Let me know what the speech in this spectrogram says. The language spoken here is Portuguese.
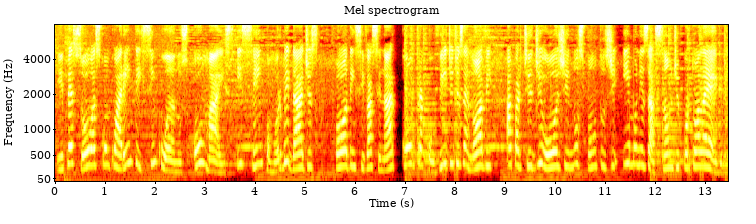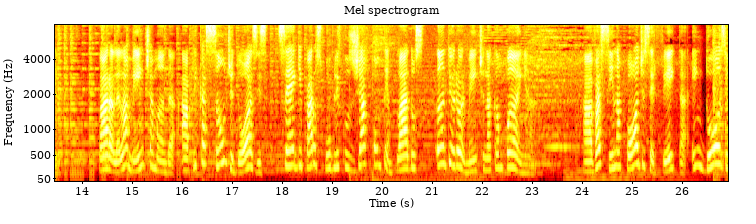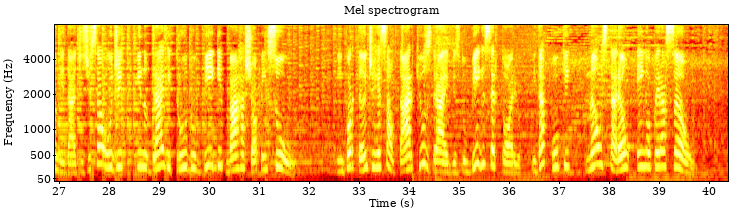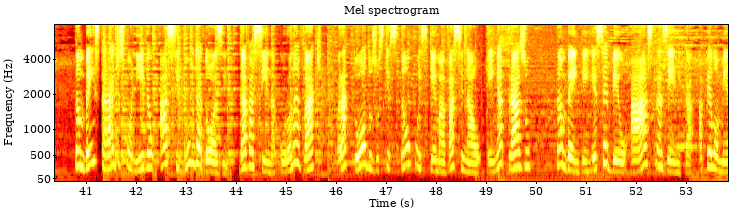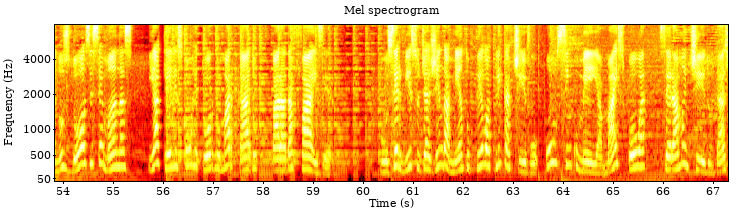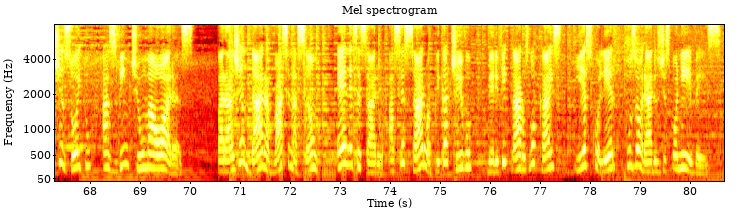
E pessoas com 45 anos ou mais e sem comorbidades podem se vacinar contra a Covid-19 a partir de hoje nos pontos de imunização de Porto Alegre. Paralelamente, Amanda, a aplicação de doses segue para os públicos já contemplados anteriormente na campanha. A vacina pode ser feita em 12 unidades de saúde e no drive-thru do Big Barra Shopping Sul. Importante ressaltar que os drives do Big Sertório e da PUC não estarão em operação. Também estará disponível a segunda dose da vacina Coronavac para todos os que estão com esquema vacinal em atraso, também quem recebeu a AstraZeneca há pelo menos 12 semanas e aqueles com retorno marcado para a da Pfizer. O serviço de agendamento pelo aplicativo 156 mais POA será mantido das 18 às 21 horas. Para agendar a vacinação, é necessário acessar o aplicativo, verificar os locais e escolher os horários disponíveis.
